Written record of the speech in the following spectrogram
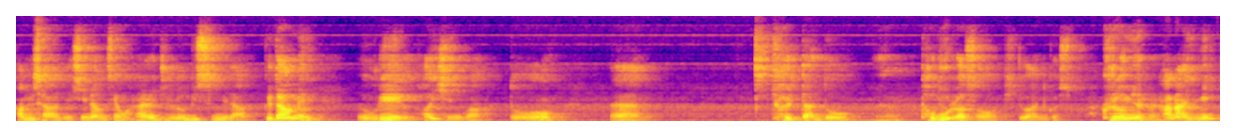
감사하게 신앙생활 하는 줄로 믿습니다. 그 다음에 우리의 헌신과 또 결단도 더불어서 필요한 것입니다. 그러면 하나님이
